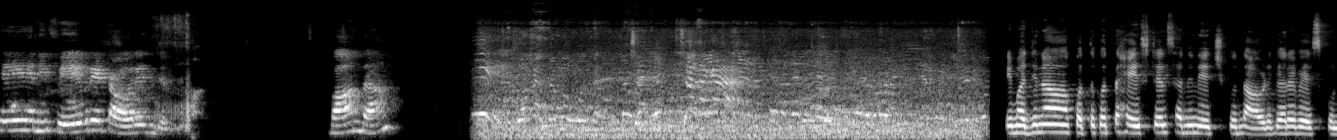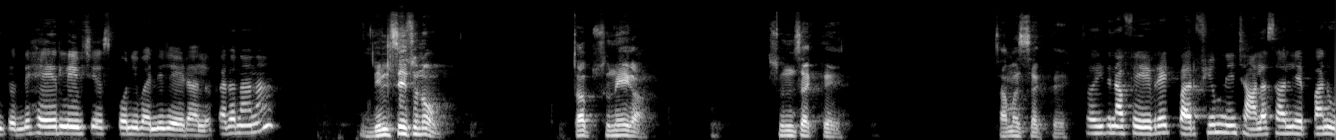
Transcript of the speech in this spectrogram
హే నీ favourite orange బాగుందా ఈ మధ్యన కొత్త కొత్త హెయిర్ స్టైల్స్ అన్ని నేర్చుకుంది ఆవిడ గారే వేసుకుంటుంది హెయిర్ లీవ్ చేసుకొని ఇవన్నీ చేయడాలు కదా నాన్న दिल से सुनो तब सुनेगा सुन सकते हैं समझ सकते हैं సో ఇది నా ఫేవరెట్ పర్ఫ్యూమ్ నేను చాలా సార్లు చెప్పాను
